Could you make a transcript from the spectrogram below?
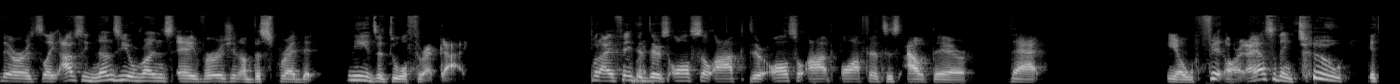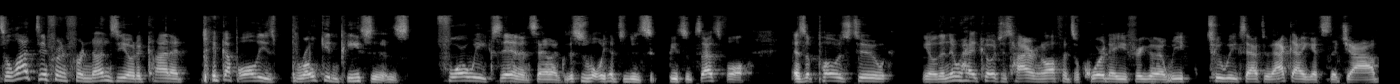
there is like obviously Nunzio runs a version of the spread that needs a dual threat guy. But I think Right. that there's also op there are also op offenses out there that you know fit art. I also think too, it's a lot different for Nunzio to kind of pick up all these broken pieces four weeks in and say like this is what we have to do to be successful, as opposed to you know the new head coach is hiring an offensive coordinator. You figure a week, two weeks after that guy gets the job,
